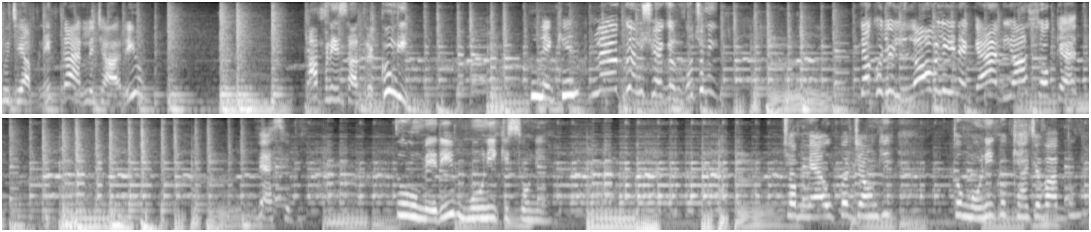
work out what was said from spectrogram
तुझे अपने घर ले जा रही हूँ। अपने साथ रखूँगी। लेकिन लेकिन शेकिन कुछ नहीं। देखो जी लवली ने कह दिया सो कह दिया वैसे भी। तू मेरी मोनी की सोनी है। जब मैं ऊपर जाऊँगी तो मोनी को क्या जवाब दूँगी?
